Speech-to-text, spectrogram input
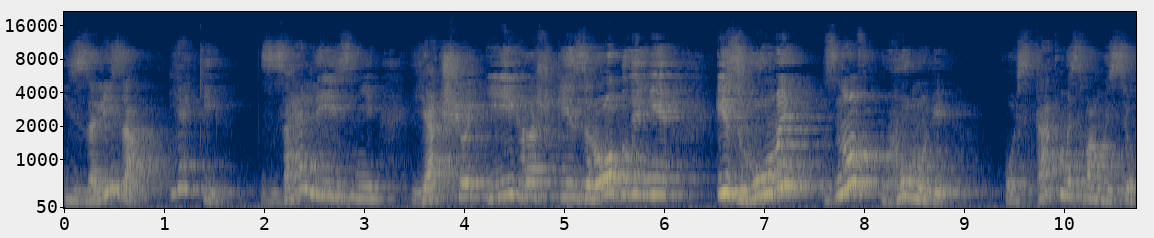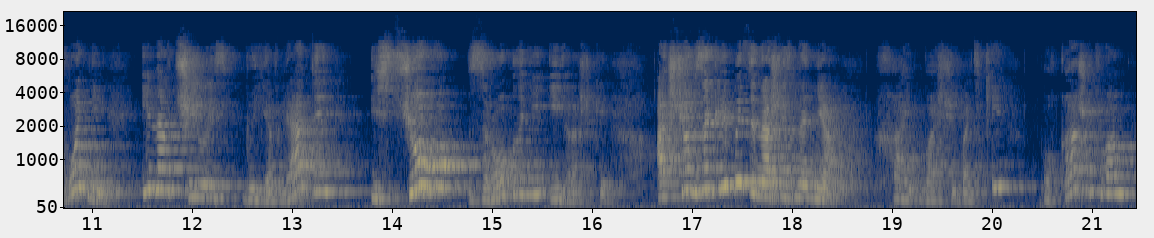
із заліза які? Залізні. Якщо іграшки зроблені із гуми, знов гумові. Ось так ми з вами сьогодні і навчились виявляти, із чого зроблені іграшки. А щоб закріпити наші знання, хай ваші батьки покажуть вам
